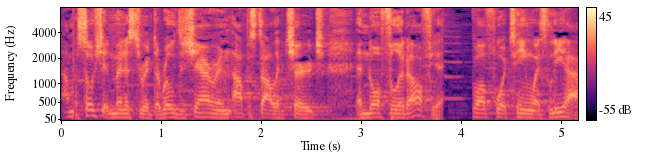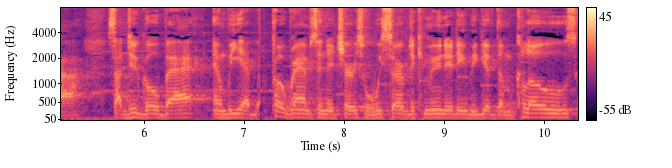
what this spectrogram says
I'm associate minister at the Rose of Sharon Apostolic Church in North Philadelphia. 1214 West Lehigh. So I do go back and we have programs in the church where we serve the community. We give them clothes,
